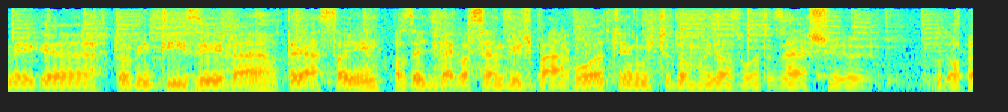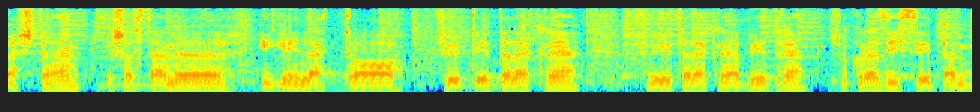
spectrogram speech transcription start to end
még több mint tíz éve ott a Jászain, az egy vega szendvics bár volt. Én úgy tudom, hogy az volt az első Budapesten, és aztán igény lett a főtételekre, főételekre, ebédre, és akkor ez így szépen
